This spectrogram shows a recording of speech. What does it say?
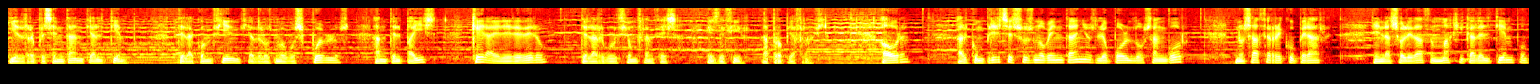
y el representante al tiempo de la conciencia de los nuevos pueblos ante el país que era el heredero de la Revolución Francesa, es decir, la propia Francia. Ahora, al cumplirse sus 90 años, Leopoldo Sangor nos hace recuperar en la soledad mágica del tiempo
